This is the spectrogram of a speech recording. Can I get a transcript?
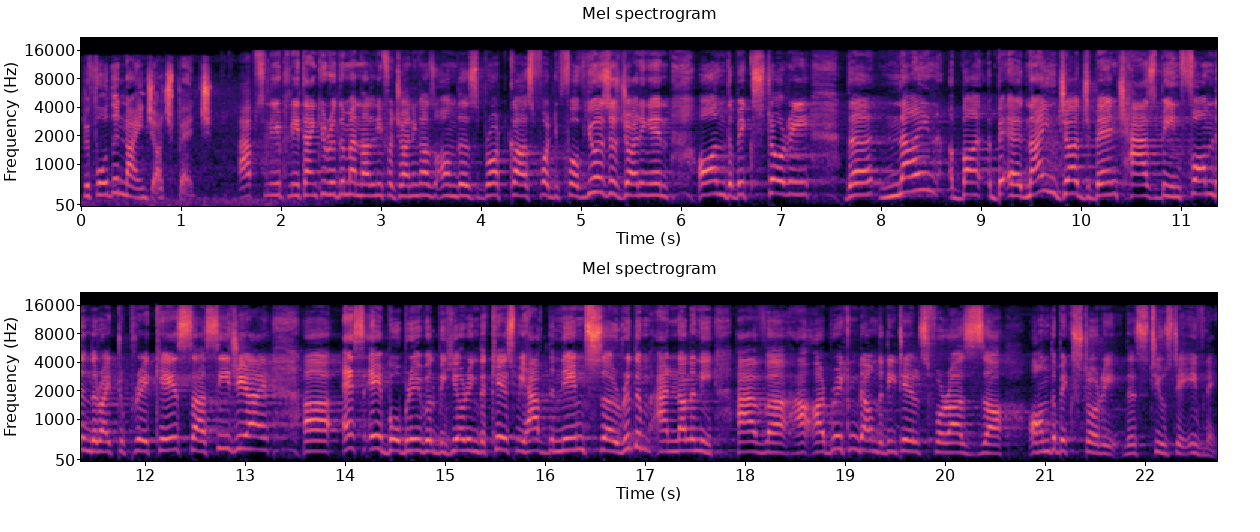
before the nine judge bench. Absolutely. Thank you, Ridhim and Nalini, for joining us on this broadcast. For, for viewers just joining in on the big story, the nine, uh, nine judge bench has been formed in the right to pray case. Uh, CJI uh, S.A. Bobde will be hearing the case. We have the names, uh, Ridhim and Nalini have, uh, are breaking down the details for us on the big story this Tuesday evening.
